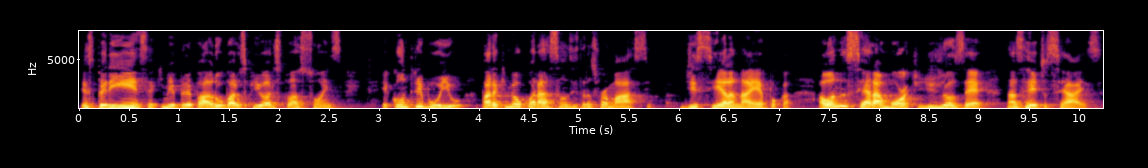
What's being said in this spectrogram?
experiência que me preparou para as piores situações e contribuiu para que meu coração se transformasse, disse ela na época, ao anunciar a morte de José nas redes sociais.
